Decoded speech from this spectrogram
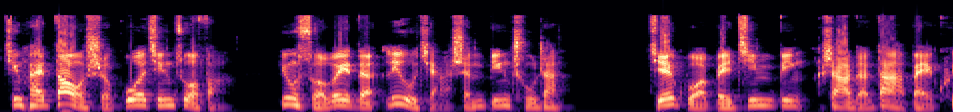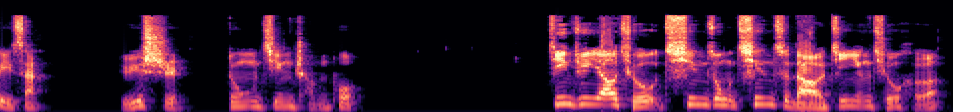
竟派道士郭京做法，用所谓的六甲神兵出战，结果被金兵杀得大败溃散。于是东京城破，金军要求钦宗亲自到金营求和。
